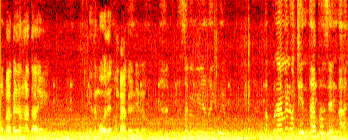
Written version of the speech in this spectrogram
Mabagal na nga tayo eh. Tignan mo ulit, ang bagal niya no. Sabi ko niya kay Kuya. Takbo namin 80 pa sendaan.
